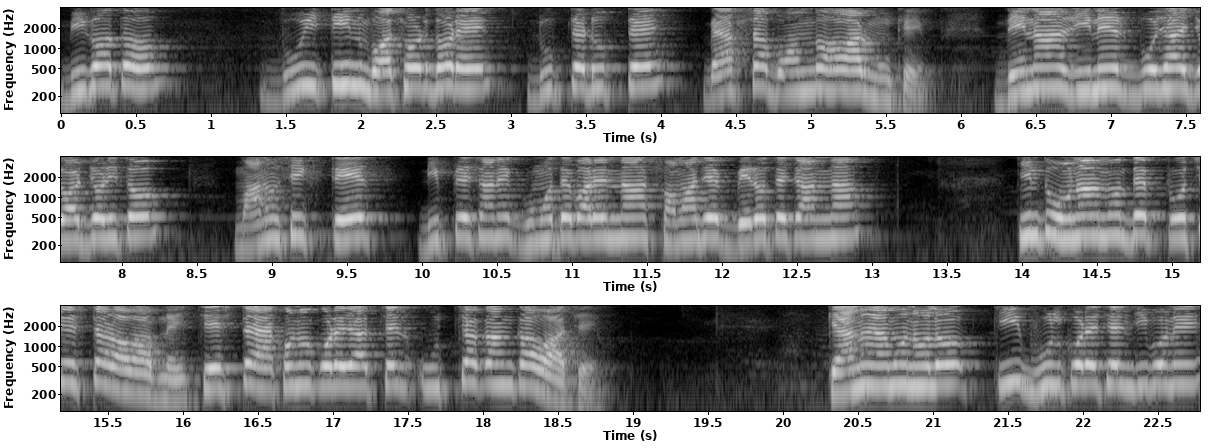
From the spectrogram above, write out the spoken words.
বিগত দুই তিন বছর ধরে ডুবতে ডুবতে ব্যবসা বন্ধ হওয়ার মুখে। দেনা ঋণের বোঝায় জর্জরিত। মানসিক স্ট্রেস, ডিপ্রেশনে ঘুমোতে পারেন না, সমাজে বেরোতে চান না। কিন্তু ওনার মধ্যে প্রচেষ্টার অভাব নেই। চেষ্টা এখনও করে যাচ্ছেন, উচ্চাকাঙ্ক্ষাও আছে। কেন এমন হলো? কি ভুল করেছেন জীবনে?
